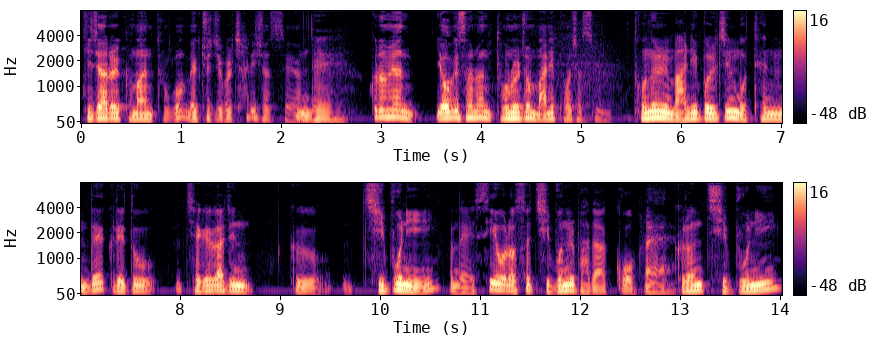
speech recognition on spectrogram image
기자를 그만두고 맥주집을 차리셨어요. 네. 그러면 여기서는 돈을 좀 많이 버셨습니다. 돈을 많이 벌진 못했는데 그래도 제가 가진 그 지분이 네, CEO로서 지분을 받았고 네. 그런 지분이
